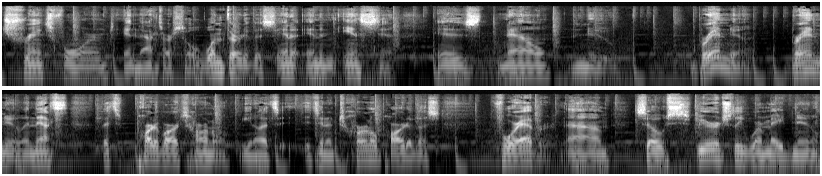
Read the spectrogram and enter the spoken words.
transformed, and that's our soul. One third of us in, a, in an instant is now new, brand new, brand new, and that's that's part of our eternal. You know, it's it's an eternal part of us forever. Um, so spiritually, we're made new.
